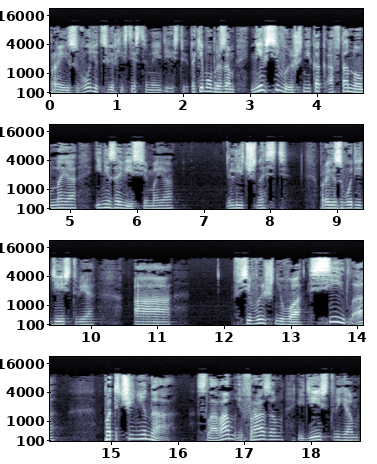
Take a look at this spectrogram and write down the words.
производит сверхъестественное действие. Таким образом, не Всевышний, как автономная и независимая личность, производит действие, а Всевышнего сила подчинена словам и фразам и действиям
